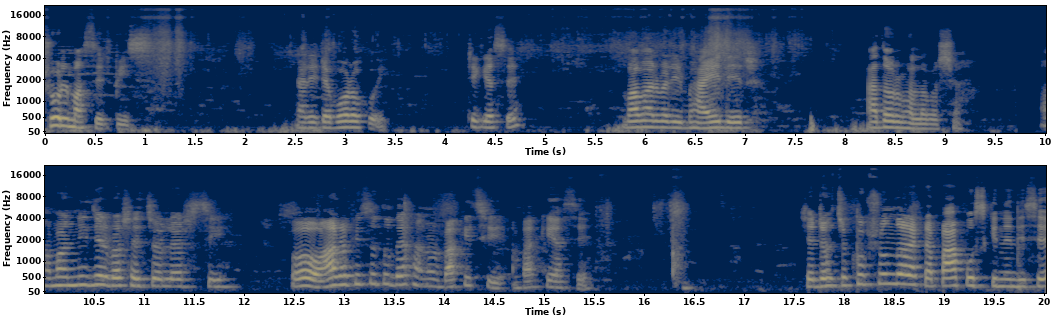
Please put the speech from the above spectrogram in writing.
শোল মাছের পিস আর এটা বড় কই, ঠিক আছে? বাবার বাড়ির ভাইদের আদর ভালোবাসা। আমার নিজের বাসায় চলে আসছি। ও, আরও কিছু তো দেখানোর বাকি ছি, বাকি আছে। সেটা হচ্ছে খুব সুন্দর একটা পাপুস কিনে দিছে।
